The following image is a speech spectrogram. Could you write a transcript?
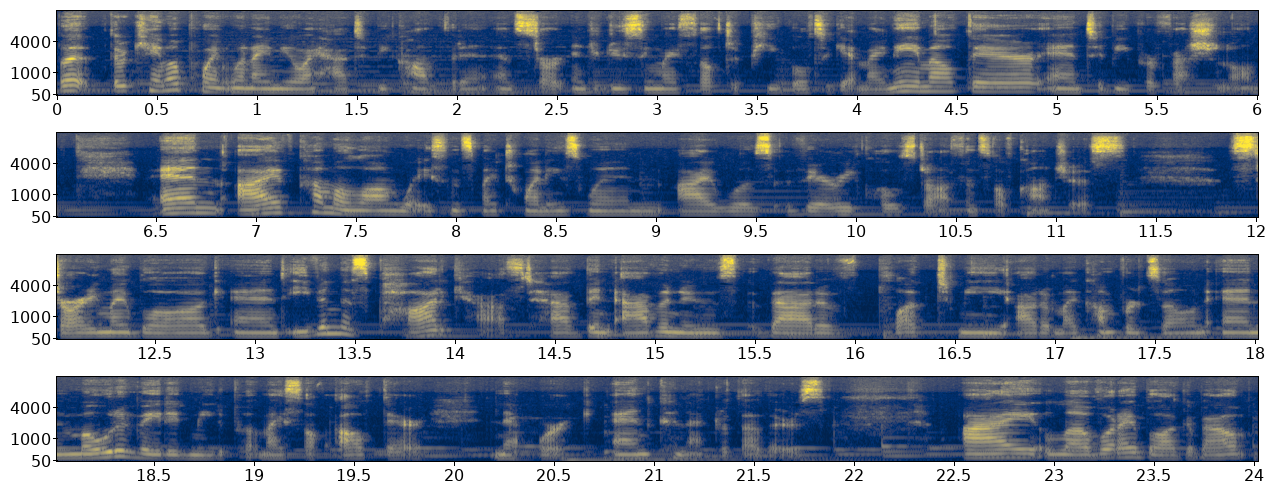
But there came a point when I knew I had to be confident and start introducing myself to people to get my name out there and to be professional. And I've come a long way since my 20s when I was very closed off and self conscious. Starting my blog and even this podcast have been avenues that have plucked me out of my comfort zone and motivated me to put myself out there, network, and connect with others. I love what I blog about,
